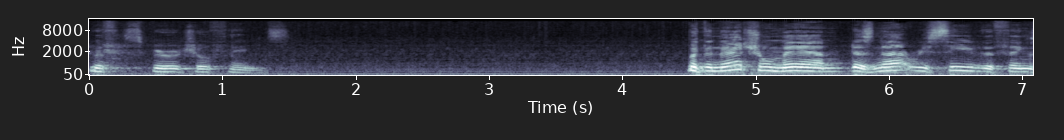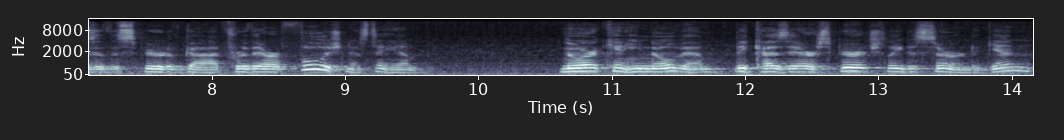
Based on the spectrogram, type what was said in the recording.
with spiritual things. But the natural man does not receive the things of the Spirit of God, for they are foolishness to him, nor can he know them, because they are spiritually discerned. Again,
